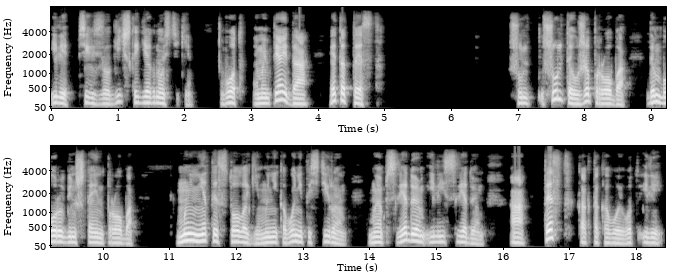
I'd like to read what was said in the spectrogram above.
или психофизиологической диагностики. Вот, ММПИ, да, это тест. Шуль, Шульте уже проба, Дембо Рубинштейн проба. Мы не тестологи, мы никого не тестируем. Мы обследуем или исследуем. А тест как таковой, вот или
